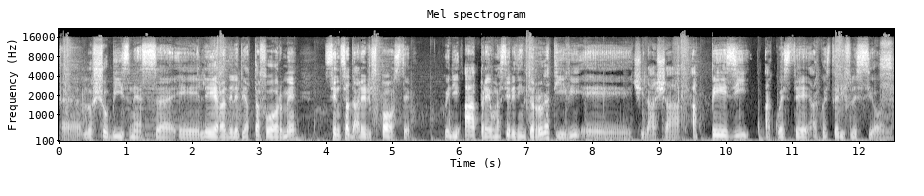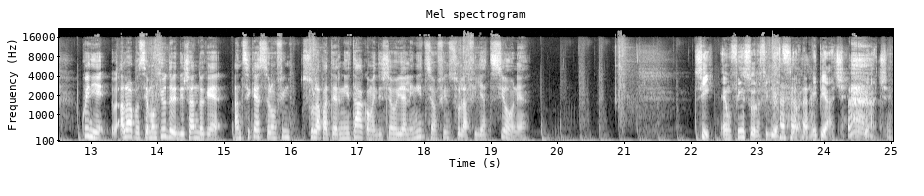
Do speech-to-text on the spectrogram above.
eh, lo show business e l'era delle piattaforme senza dare risposte. Quindi apre una serie di interrogativi e ci lascia appesi a queste, a queste riflessioni. Quindi allora possiamo chiudere dicendo che anziché essere un film sulla paternità, come dicevo io all'inizio, è un film sulla filiazione. Sì, è un film sulla filiazione, mi piace, mi piace.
